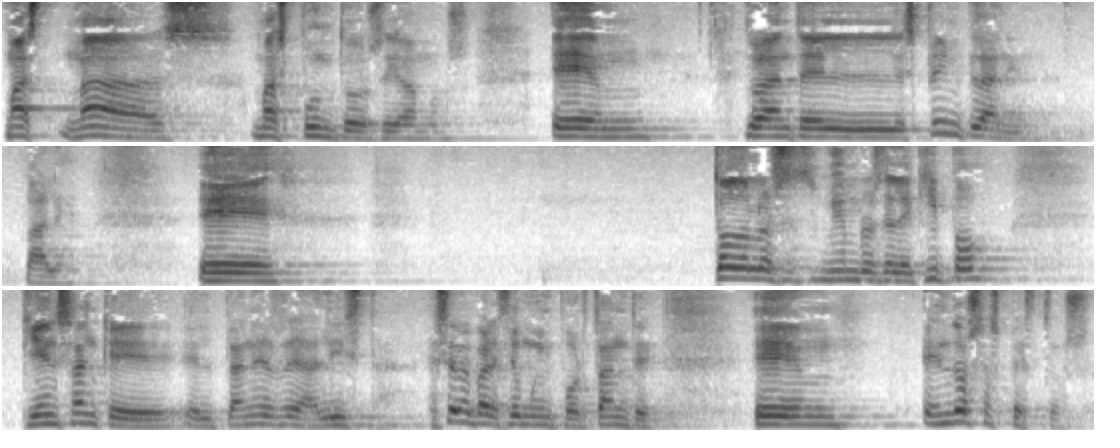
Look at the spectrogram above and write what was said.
más, más, más puntos, digamos. Em, durante el sprint planning, vale. Eh, todos los miembros del equipo piensan que el plan es realista. Ese me parece muy importante. Em, en dos aspectos.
